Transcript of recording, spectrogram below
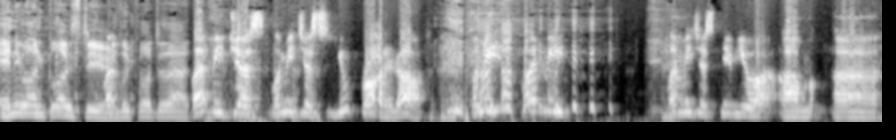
anyone close to you. Look forward to that. let me just let me just you brought it up. Let me let me let me just give you a um uh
